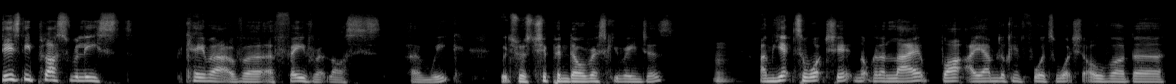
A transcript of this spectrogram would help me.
Disney Plus released came out of a, a favorite last um, week, which was Chip 'n Dale Rescue Rangers. Hmm. I'm yet to watch it, not gonna lie, but I am looking forward to watch it over the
